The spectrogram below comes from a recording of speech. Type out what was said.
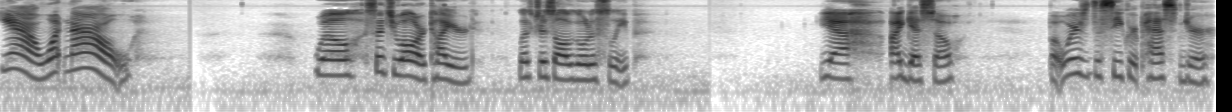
Yeah, what now? Well, since you all are tired, let's just all go to sleep. Yeah, I guess so. But where's the secret passenger?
